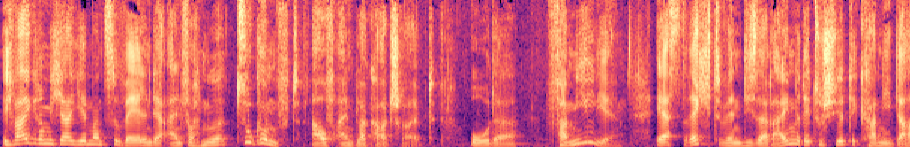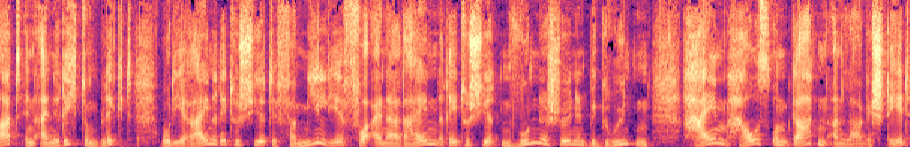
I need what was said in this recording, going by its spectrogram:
Ich weigere mich ja, jemand zu wählen, der einfach nur Zukunft auf ein Plakat schreibt. Oder Familie. Erst recht, wenn dieser rein retuschierte Kandidat in eine Richtung blickt, wo die rein retuschierte Familie vor einer rein retuschierten, wunderschönen, begrünten Heim-, Haus- und Gartenanlage steht,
